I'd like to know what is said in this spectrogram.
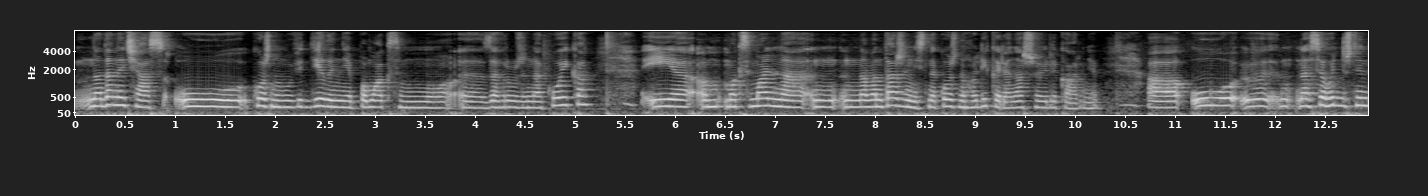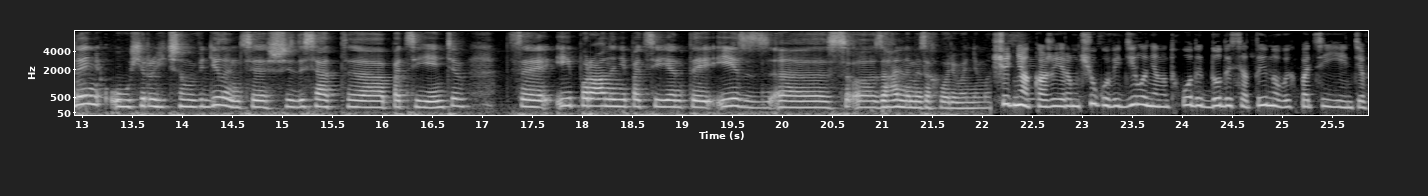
На даний час у кожному відділенні по максимуму е, загружена койка і е, максимальна навантаженість на кожного лікаря нашої лікарні. У, на сьогоднішній день у хірургічному відділенні це 60 е, пацієнтів. Це і поранені пацієнти, і з, е, з е, загальними захворюваннями. Щодня, каже Яремчук, у відділення надходить до 10 нових пацієнтів.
